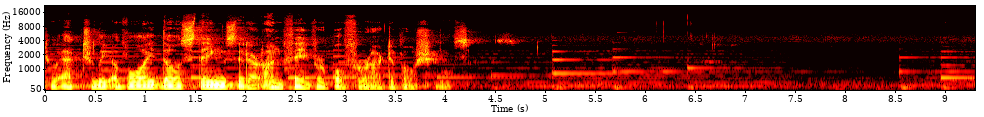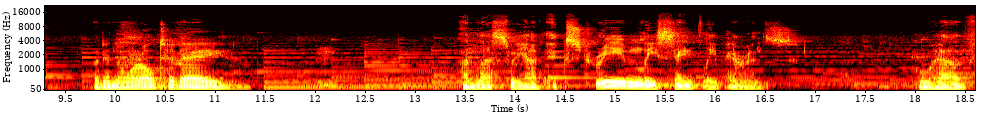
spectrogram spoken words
to actually avoid those things that are unfavorable for our devotional service. But in the world today, unless we have extremely saintly parents who have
